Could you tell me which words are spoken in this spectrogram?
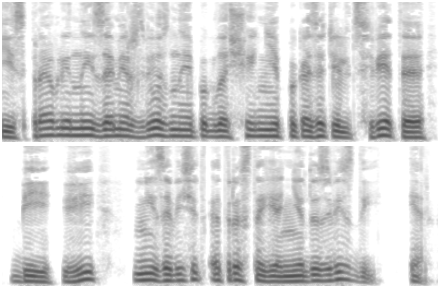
Исправленный за межзвездное поглощение показатель цвета BV не зависит от расстояния до звезды R,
